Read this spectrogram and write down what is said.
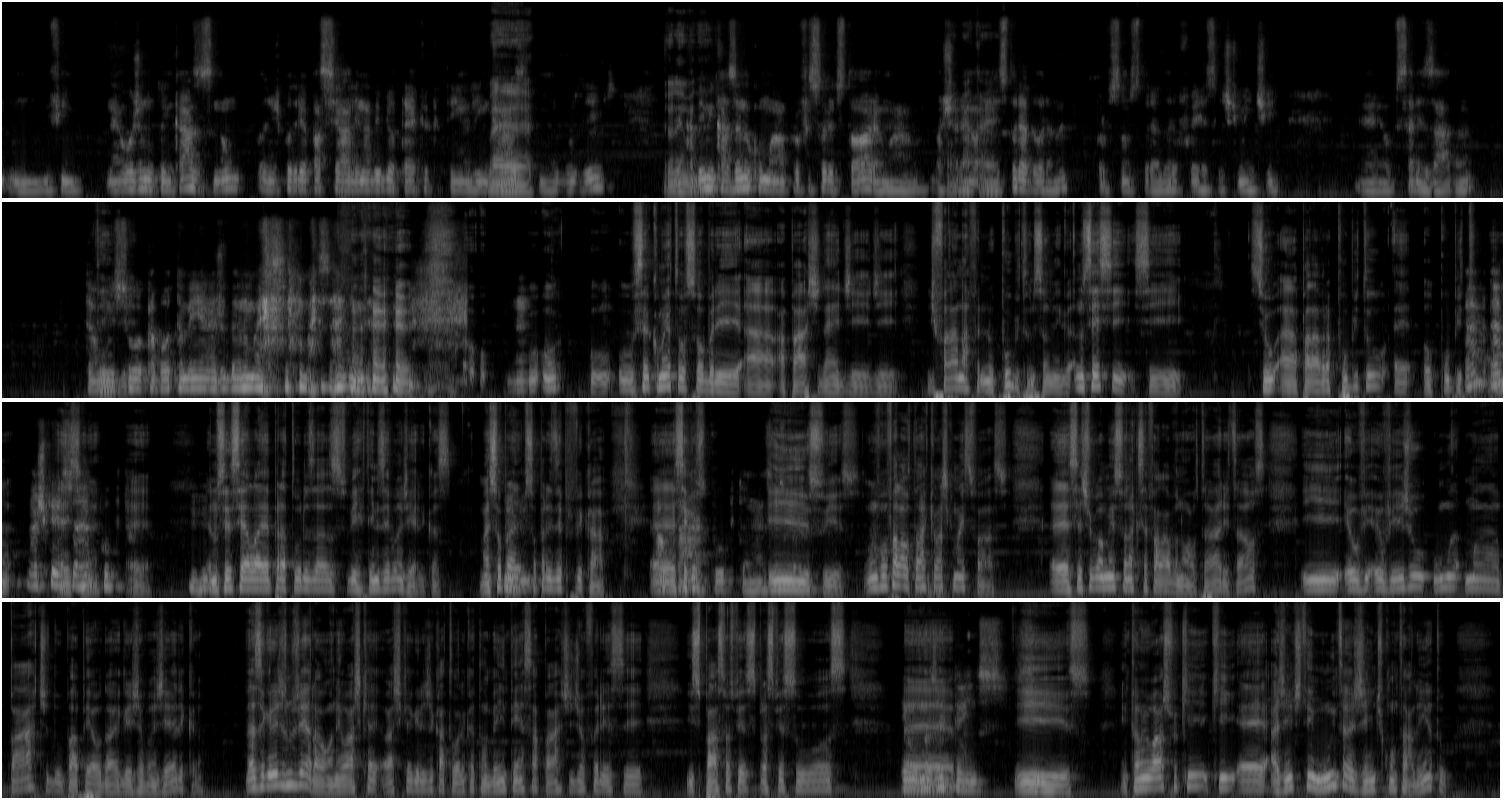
Enfim, né? Hoje eu não estou em casa, senão a gente poderia passear ali na biblioteca que tem ali em é. casa é. com alguns livros. Eu lembro. Acabei me casando com uma professora de história, uma bacharel, é, historiadora, né? A profissão de historiadora foi recentemente é, oficializada, né? Então Entendi. isso acabou também ajudando mais, mais ainda. o, né? o, o, o, você comentou sobre a, a parte né, de, de, de falar na, no público, se não me engano. Não sei se, se se a palavra púlpito é. Ou púlpito. É, é, acho que é, é isso, é, né? púlpito. É. Uhum. Eu não sei se ela é para todas as vertentes evangélicas. Mas só para uhum. só exemplificar. Altar, é, você... púlpito, né? Isso, isso. Não vou falar altar, que eu acho que é mais fácil. É, você chegou a mencionar que você falava no altar e tal. E eu, eu vejo uma, uma parte do papel da igreja evangélica, das igrejas no geral, né? Eu acho, que, eu acho que a igreja católica também tem essa parte de oferecer espaço para as pessoas. Algumas é, vertentes. Isso. Então eu acho que, que é, a gente tem muita gente com talento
